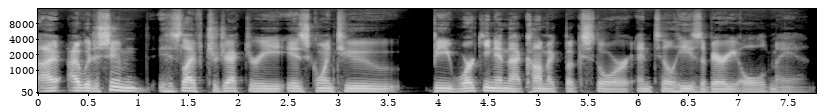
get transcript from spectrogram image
I I would assume his life trajectory is going to be working in that comic book store until he's a very old man.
